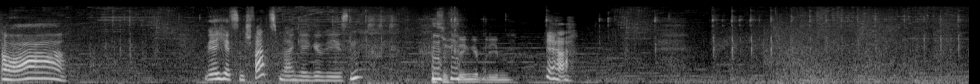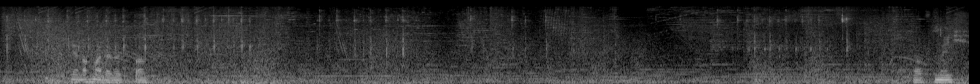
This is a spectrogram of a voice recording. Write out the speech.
Oh! Wäre ich jetzt ein Schwarzmagier gewesen? Bist du stehen geblieben? Ja. Ja, nochmal Damage Bump. Auf mich.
